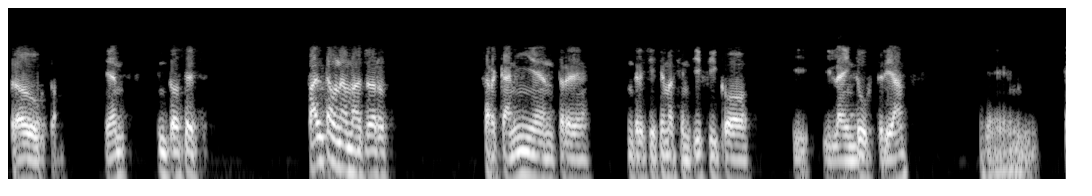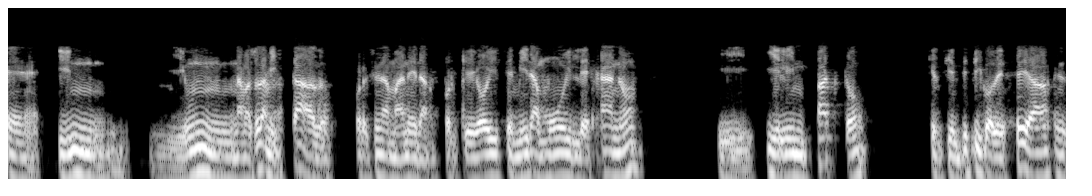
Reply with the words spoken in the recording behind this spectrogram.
producto. Entonces, falta una mayor cercanía entre, entre el sistema científico y, la industria eh, eh, y, una mayor amistad, por decir una manera, porque hoy se mira muy lejano y, el impacto que el científico desea en,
